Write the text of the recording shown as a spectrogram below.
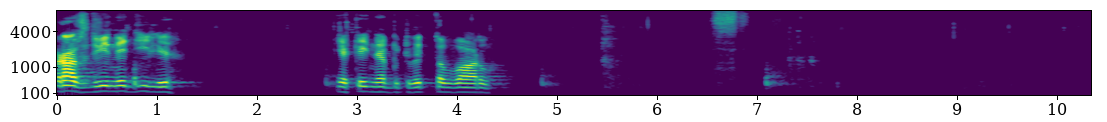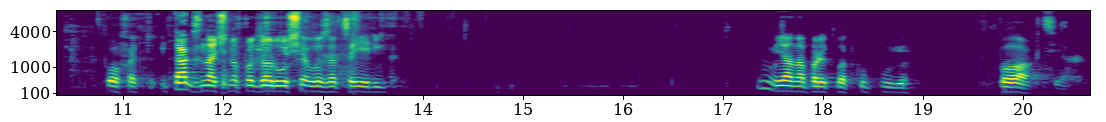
Раз в дві неділі який-небудь вид товару. Кофе і так значно подорожчало за цей рік. Ну, Я, наприклад, купую по акціях.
